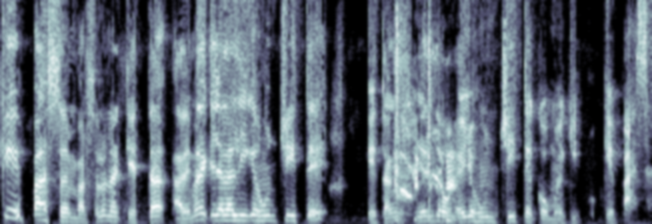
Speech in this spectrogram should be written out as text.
¿Qué pasa en Barcelona que está, además de que ya la liga es un chiste, están siendo ellos un chiste como equipo? ¿Qué pasa?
